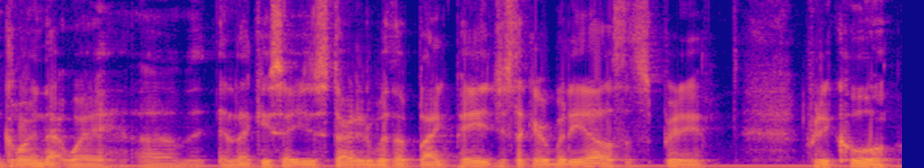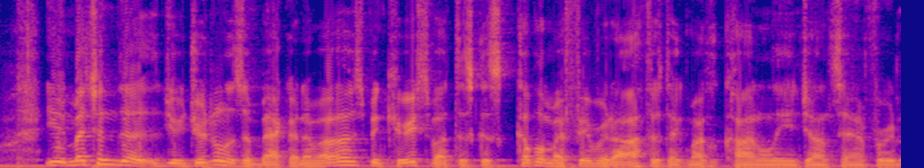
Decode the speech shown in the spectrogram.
going that way. Um, and like you said, you started with a blank page, just like everybody else. That's pretty pretty cool. You mentioned the, your journalism background. I've always been curious about this because a couple of my favorite authors, like Michael Connelly and John Sandford,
